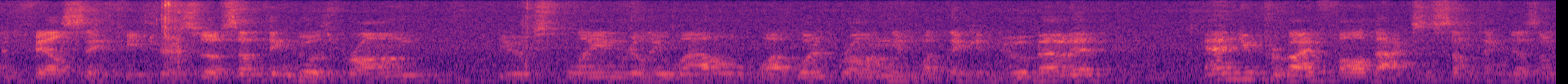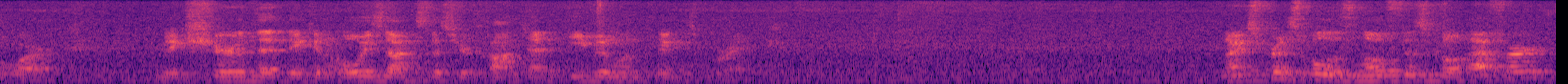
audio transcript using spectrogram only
and fail-safe features. So if something goes wrong, you explain really well what went wrong and what they can do about it, and you provide fallbacks if something doesn't work. Make sure that they can always access your content even when things break. Next principle is low physical effort.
